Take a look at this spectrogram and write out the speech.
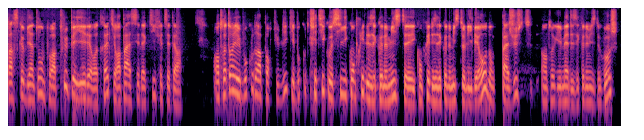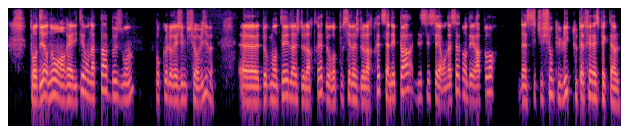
parce que bientôt on ne pourra plus payer les retraites, il n'y aura pas assez d'actifs, etc. Entre-temps, il y a eu beaucoup de rapports publics et beaucoup de critiques aussi, y compris des économistes, y compris des économistes libéraux, donc pas juste, entre guillemets, des économistes de gauche, pour dire non, en réalité, on n'a pas besoin pour que le régime survive, euh, d'augmenter l'âge de la retraite, de repousser l'âge de la retraite. Ça n'est pas nécessaire. On a ça dans des rapports d'institutions publiques tout à fait respectables.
